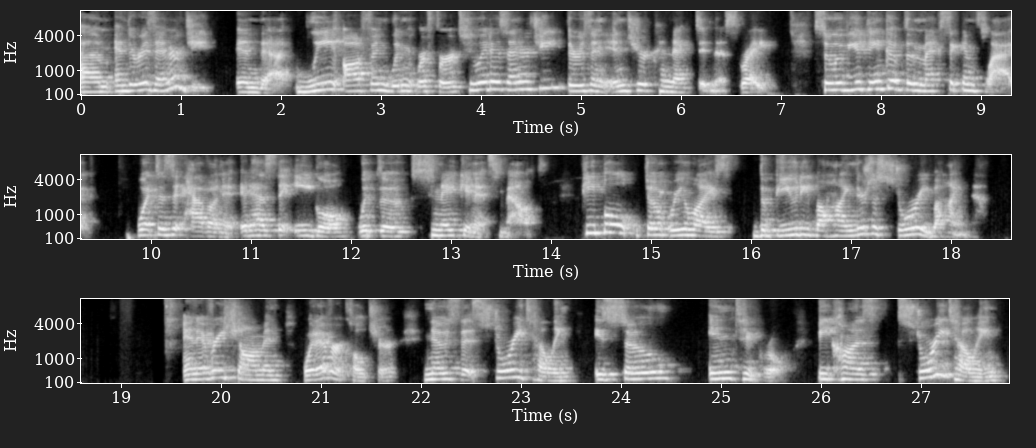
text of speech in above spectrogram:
Um, and there is energy in that. We often wouldn't refer to it as energy. There's an interconnectedness, right? So if you think of the Mexican flag, what does it have on it? It has the eagle with the snake in its mouth. People don't realize the beauty behind there's a story behind that. And every shaman, whatever culture, knows that storytelling is so integral because storytelling,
